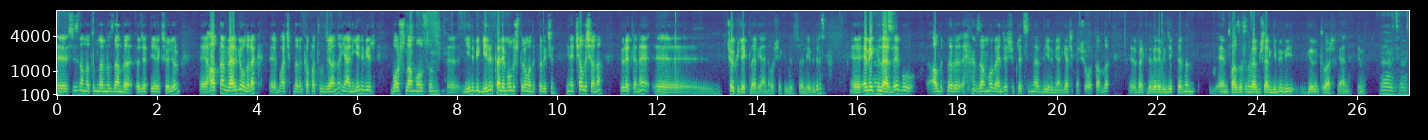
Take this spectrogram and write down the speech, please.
e, sizin anlatımlarınızdan da özetleyerek söylüyorum. E, halktan vergi olarak e, bu açıkların kapatılacağını yani yeni bir borçlanma olsun, e, yeni bir gelir kalemi oluşturamadıkları için yine çalışana, üretene e, çökecekler yani o şekilde söyleyebiliriz. E, emekliler Evet. de bu aldıkları zamma bence şükretsinler diyelim yani gerçekten şu ortamda e, belki de verebileceklerinin en fazlasını vermişler gibi bir görüntü var yani değil mi? Evet, evet.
